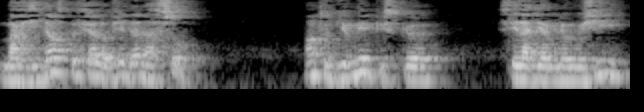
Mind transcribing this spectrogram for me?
ma résidence peut faire l'objet d'un assaut, entre guillemets, puisque c'est la terminologie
